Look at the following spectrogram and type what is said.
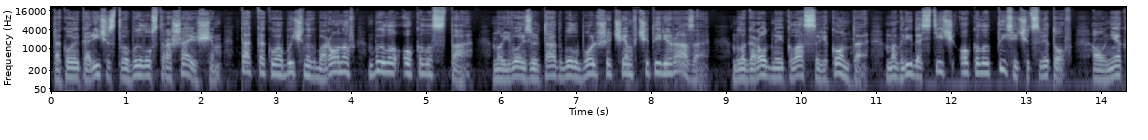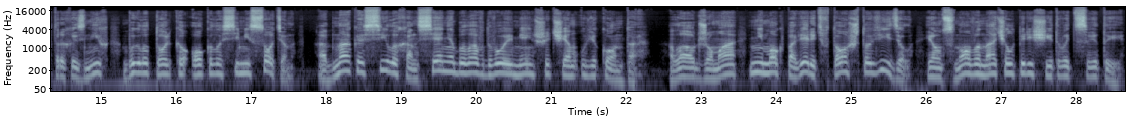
Такое количество было устрашающим, так как у обычных баронов было около ста, но его результат был больше, чем в четыре раза. Благородные классы Виконта могли достичь около тысячи цветов, а у некоторых из них было только около семи сотен. Однако сила Хансеня была вдвое меньше, чем у Виконта. Лао Джома не мог поверить в то, что видел, и он снова начал пересчитывать цветы.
